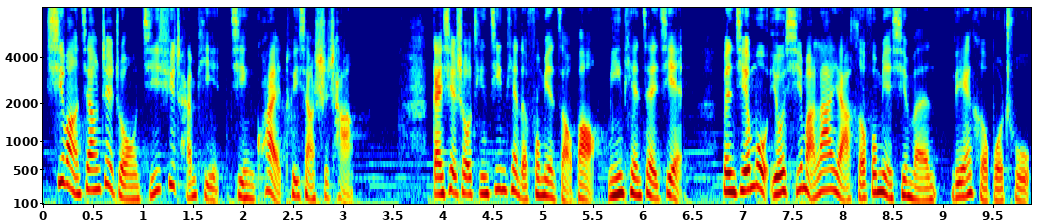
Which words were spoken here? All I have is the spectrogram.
希望将这种急需产品尽快推向市场。感谢收听今天的封面早报，明天再见。本节目由喜马拉雅和封面新闻联合播出。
